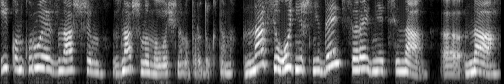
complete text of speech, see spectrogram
і конкурує з, нашим, з нашими молочними продуктами. На сьогоднішній день середня ціна е, на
